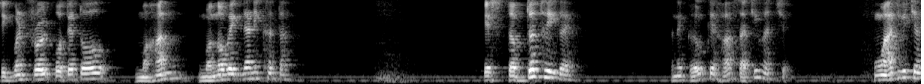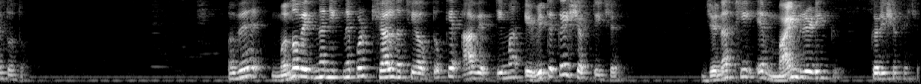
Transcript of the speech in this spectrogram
સિગમન્ડ ફ્રોઈડ પોતે તો મહાન મનોવૈજ્ઞાનિક હતા. એ સ્તબ્ધ થઈ ગયા અને કહ્યું કે હા, સાચી વાત છે. હું આ જ વિચારતો હતો. હવે મનોવૈજ્ઞાનિકને પણ ખ્યાલ નથી આવતો કે આ વ્યક્તિમાં એવી તે કઈ શક્તિ છે જેનાથી એ માઇન્ડ રીડિંગ કરી શકે છે.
